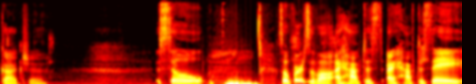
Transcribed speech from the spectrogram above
gotcha so so first of all, I have to I have to say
